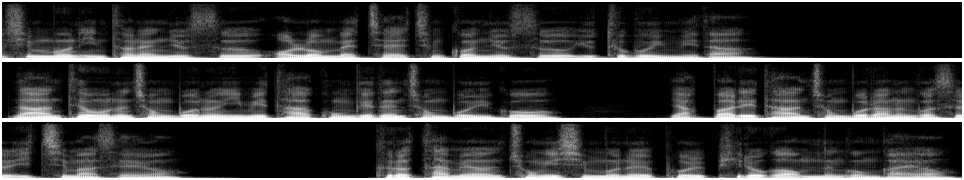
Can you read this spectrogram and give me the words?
신문, 인터넷 뉴스, 언론 매체, 증권 뉴스, 유튜브입니다. 나한테 오는 정보는 이미 다 공개된 정보이고 약발이 다한 정보라는 것을 잊지 마세요. 그렇다면 종이신문을 볼 필요가 없는 건가요?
